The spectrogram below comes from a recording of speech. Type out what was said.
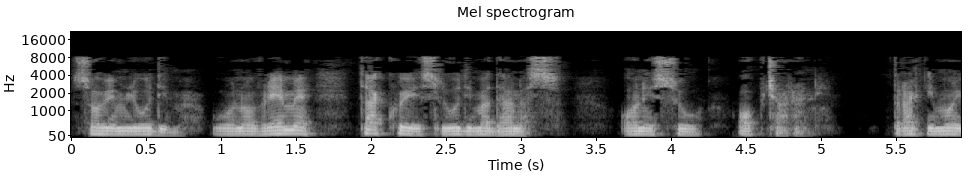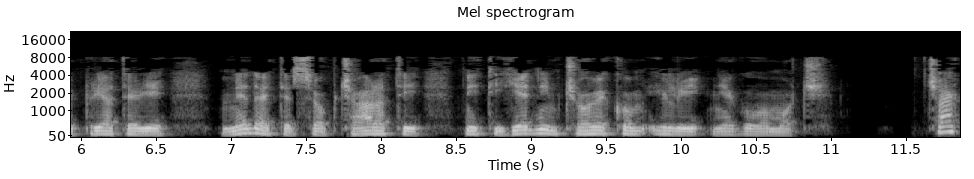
s ovim ljudima. U ono vrijeme tako je i s ljudima danas. Oni su opčarani. Dragi moji prijatelji, ne dajte se opčarati niti jednim čovjekom ili njegovom oči. Čak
